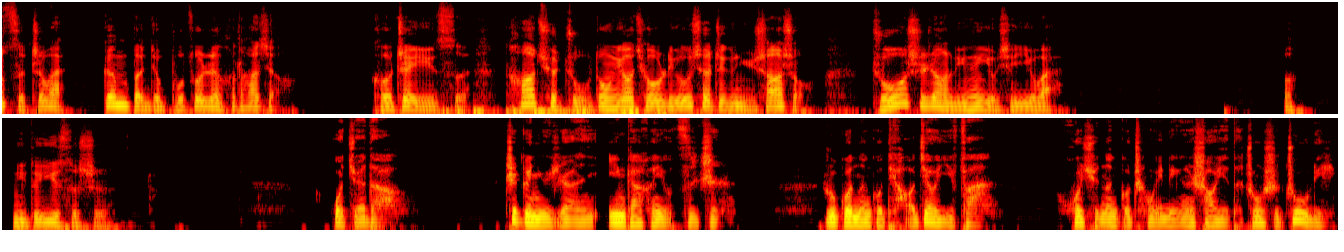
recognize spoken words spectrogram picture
此之外根本就不做任何他想。可这一次，他却主动要求留下这个女杀手，着实让林恩有些意外。啊，你的意思是？我觉得这个女人应该很有资质。如果能够调教一番，或许能够成为林恩少爷的忠实助理。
